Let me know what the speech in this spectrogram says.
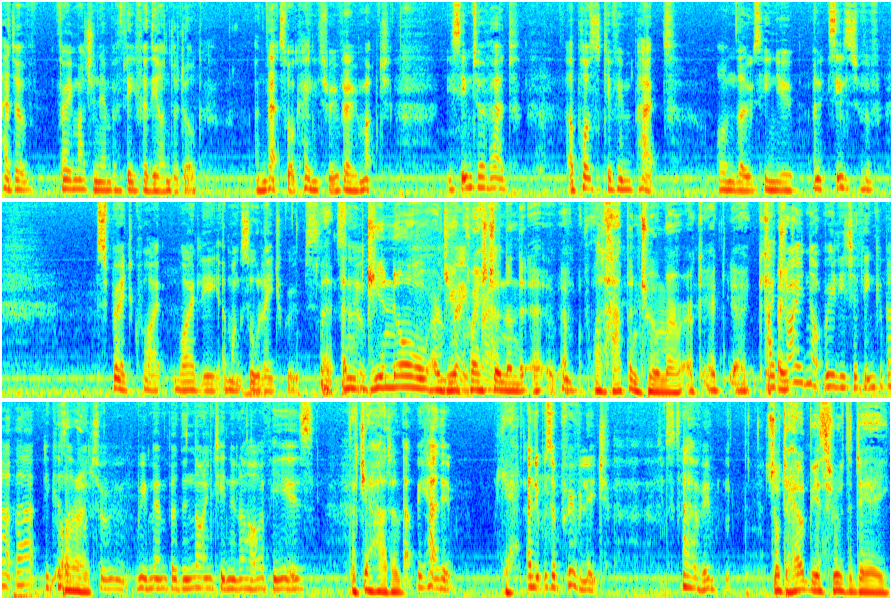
had a very much an empathy for the underdog, and that's what came through very much. He seemed to have had a positive impact on those he knew, and it seems to have spread quite widely amongst all age groups. Uh, so and do you know, or I'm do you question and, uh, uh, what happened to him? Or, or uh, uh I tried not really to think about that because I right. got to remember the 19 and a half years that you had him. That we had him. Yeah. And it was a privilege to have him. So to help you through the day,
